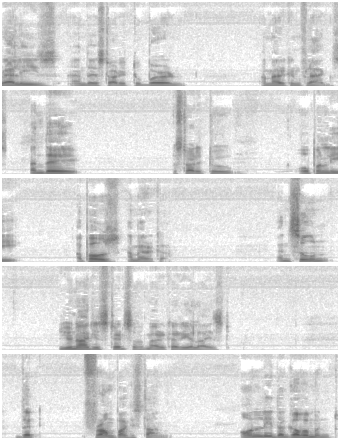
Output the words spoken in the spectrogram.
realise and they start to openly oppose America. And soon, United States of America realized that from Pakistan, only the government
